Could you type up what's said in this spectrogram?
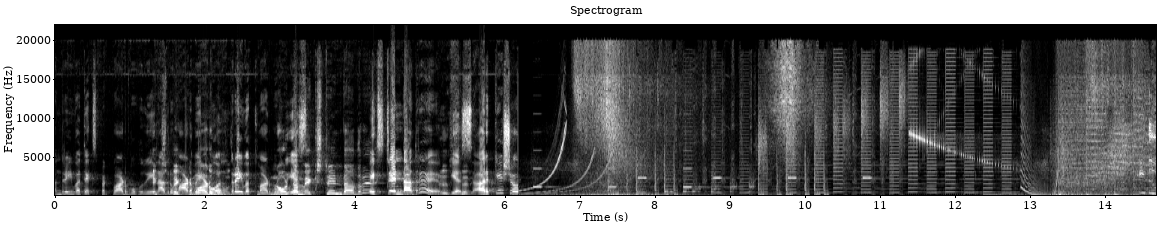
ಅಂದ್ರೆ ಇವತ್ತು ಎಕ್ಸ್ಪೆಕ್ಟ್ ಮಾಡಬಹುದು. ಏನಾದ್ರೂ ಮಾಡಬೇಕು ಅಂದ್ರೆ ಇವತ್ತು ಮಾಡಬಹುದು. ನೋಟಮ್ ಎಕ್ಸ್ಟೆಂಡ್ ಆದ್ರೆ ಎಕ್ಸ್ಟೆಂಡ್ ಆದ್ರೆ ಎಸ್ ಅರ್ಕೇಶ್ ಅವ್ರು ಇದು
